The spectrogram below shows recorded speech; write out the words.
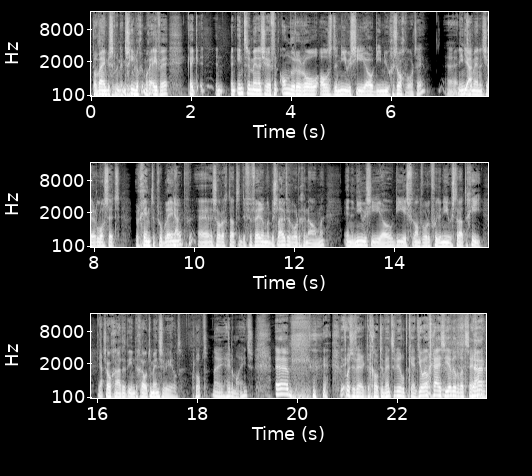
Waarbij misschien, misschien nog, nog even, kijk, een, een interim manager heeft een andere rol als de nieuwe CEO die nu gezocht wordt. Hè? Uh, een interim manager lost het urgente probleem ja. op, uh, zorgt dat de vervelende besluiten worden genomen. En de nieuwe CEO, die is verantwoordelijk voor de nieuwe strategie. Ja. Zo gaat het in de grote mensenwereld. Klopt, nee, helemaal eens. Uh, voor zover ik de grote mensenwereld kent. Joël Gijzen, jij wilde wat zeggen.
